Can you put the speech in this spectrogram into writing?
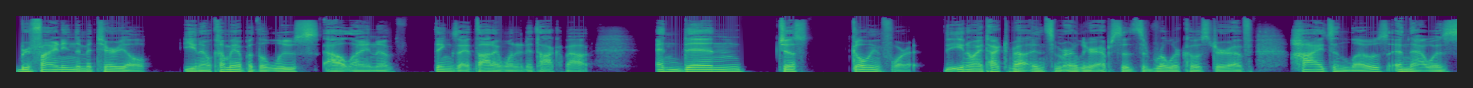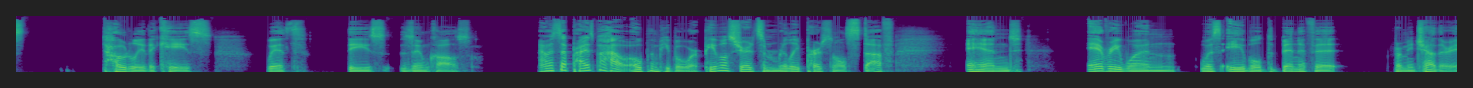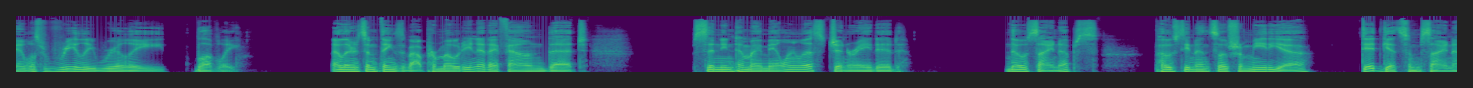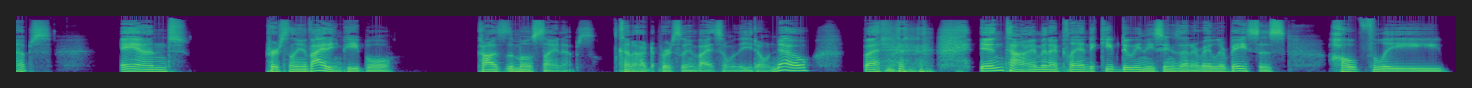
refining the material, you know, coming up with a loose outline of things I thought I wanted to talk about, and then just going for it. You know, I talked about in some earlier episodes the roller coaster of highs and lows, and that was totally the case with these Zoom calls. I was surprised by how open people were. People shared some really personal stuff, and everyone was able to benefit from each other. It was really, really lovely. I learned some things about promoting it. I found that sending to my mailing list generated no signups. Posting on social media did get some signups. And personally inviting people caused the most signups. It's kind of hard to personally invite someone that you don't know, but in time, and I plan to keep doing these things on a regular basis. Hopefully,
